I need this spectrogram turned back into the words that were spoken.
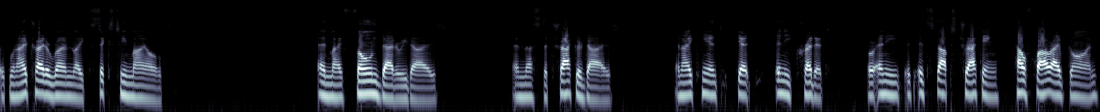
Like when I try to run like 16 miles and my phone battery dies and thus the tracker dies and I can't get any credit or any, it, it stops tracking how far I've gone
